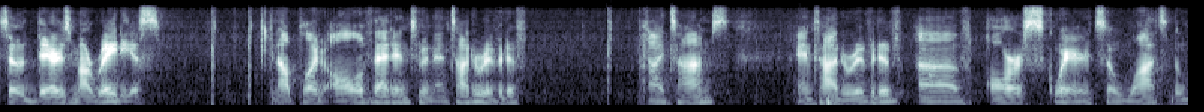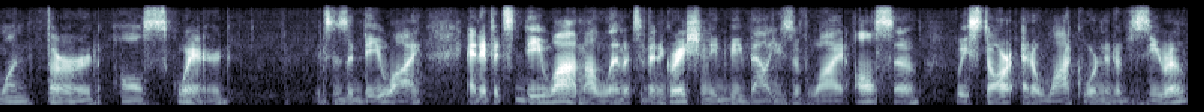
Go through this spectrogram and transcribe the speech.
So there's my radius. And I'll plug all of that into an antiderivative. I times antiderivative of r squared, so y to the one-third, all squared. This is a dy. And if it's dy, my limits of integration need to be values of y also. We start at a y coordinate of 0.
